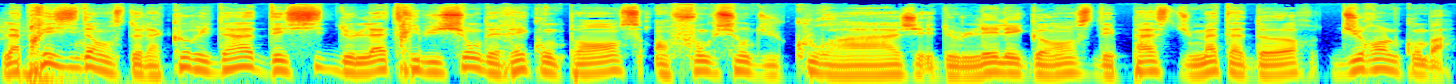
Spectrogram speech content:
La présidence de la corrida décide de l'attribution des récompenses en fonction du courage et de l'élégance des passes du matador durant le combat.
